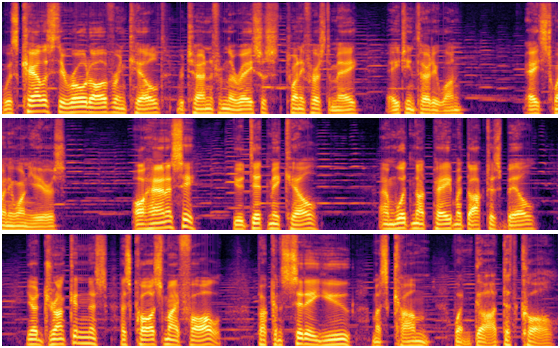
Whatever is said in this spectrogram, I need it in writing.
was carelessly rode over and killed, returning from the races 21st of May, 1831, aged 21 years. O'Hannessy, you did me kill, and would not pay my doctor's bill. Your drunkenness has caused my fall, but consider you must come when God doth call.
